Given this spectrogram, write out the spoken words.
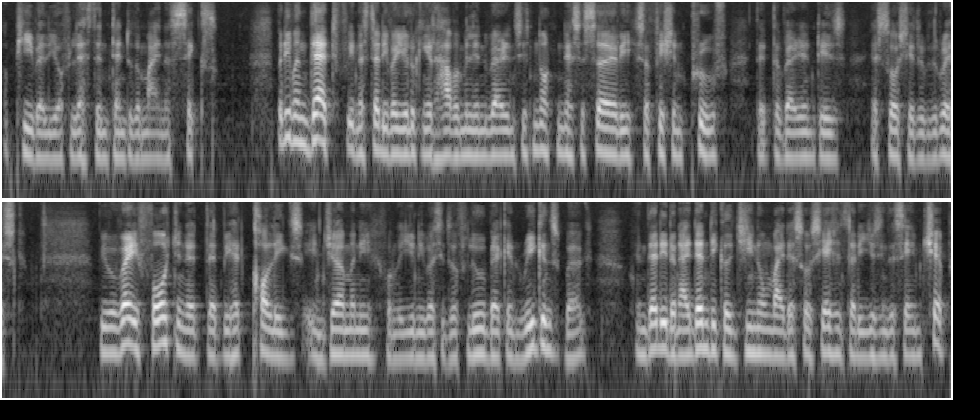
a p-value of less than 10 to the minus 6. But even that, in a study where you're looking at half a million variants, is not necessarily sufficient proof that the variant is associated with risk. We were very fortunate that we had colleagues in Germany from the universities of Lübeck and Regensburg, and they did an identical genome wide association study using the same chip.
